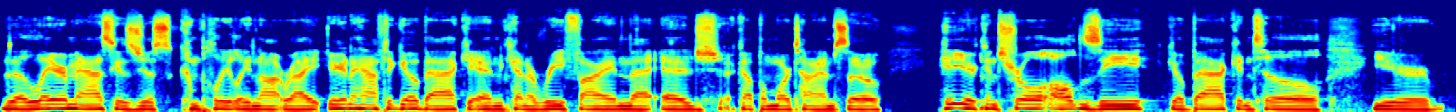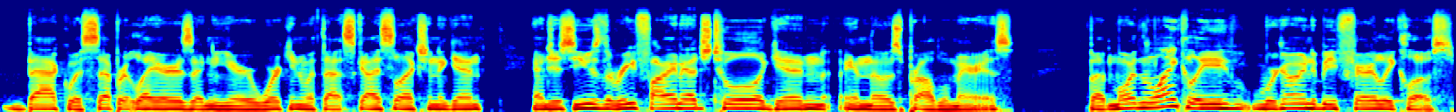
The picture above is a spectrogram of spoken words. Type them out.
the layer mask is just completely not right, you're to have to go back and kind of refine that edge a couple more times. So hit your control alt Z, go back until you're back with separate layers and you're working with that sky selection again, and just use the refine edge tool again in those problem areas. But more than likely, we're going to be fairly close.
